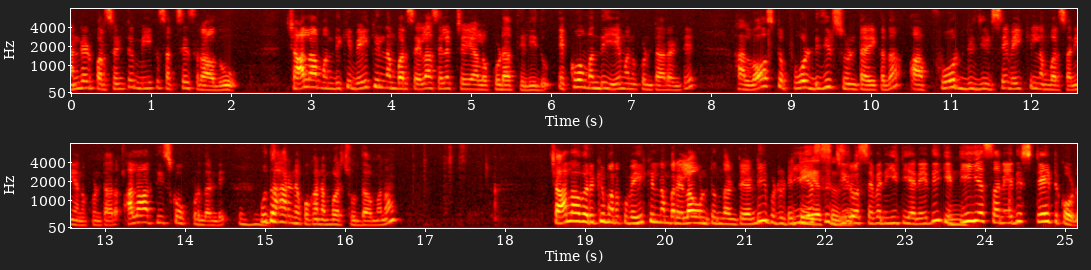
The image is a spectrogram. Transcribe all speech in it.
హండ్రెడ్ పర్సెంట్ మీకు సక్సెస్ రాదు. చాలా మందికి వెహికల్ నంబర్స్ ఎలా సెలెక్ట్ చేయాలో కూడా తెలీదు. ఎక్కువ మంది ఏమనుకుంటారంటే ఆ లాస్ట్ ఫోర్ డిజిట్స్ ఉంటాయి కదా ఆ ఫోర్ డిజిట్సే వెహికల్ నంబర్స్ అని అనుకుంటారు. అలా తీసుకోకూడదండి. ఉదాహరణకు ఒక నంబర్ చూద్దాం మనం. చాలా వరకు మనకు వెహికల్ నంబర్ ఎలా ఉంటుందంటే అండి ఇప్పుడు టిఎస్ జీరో సెవెన్ ఈటీ అనేది ఈ. టిఎస్ అనేది స్టేట్ కోడ్.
